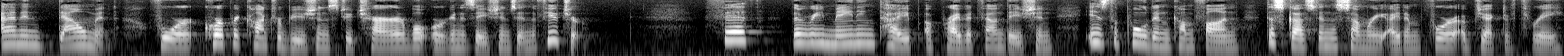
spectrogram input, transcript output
an endowment for corporate contributions to charitable organizations in the future. Fifth, the remaining type of private foundation is the pooled income fund discussed in the summary item for Objective 3.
